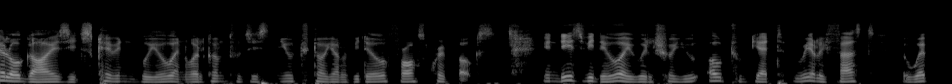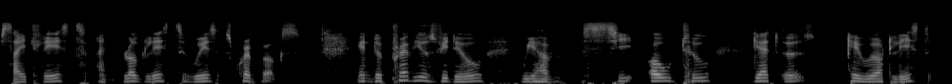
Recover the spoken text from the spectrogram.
Hello guys, it's Kevin Bouilleaux and welcome to this new tutorial video for Scrapebox. In this video I will show you how to get really fast a website list and blog list with Scrapebox. In the previous video we have seen how to get a keyword list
